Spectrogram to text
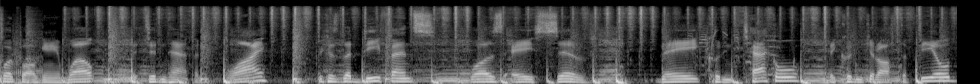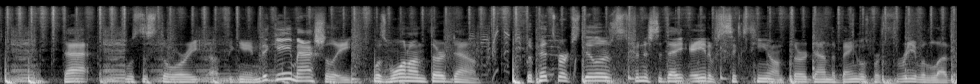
football game. Well, it didn't happen. Why? Because the defense was a sieve. They couldn't tackle, they couldn't get off the field. That was the story of the game. The game actually was won on third down. The Pittsburgh Steelers finished the day 8 of 16 on third down. The Bengals were 3 of 11.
